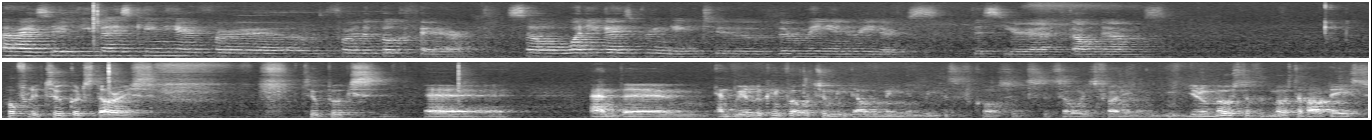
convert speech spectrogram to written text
All right. So if you guys came here for um, for the book fair, so what are you guys bringing to the Romanian readers this year at Gaudeamus? Hopefully, two good stories, two books. Uh, and um, and we're looking forward to meet our Romanian readers. Of course, it's it's always funny. You know, most of the, most of our days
